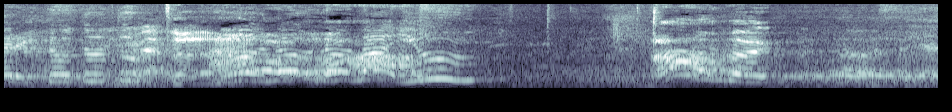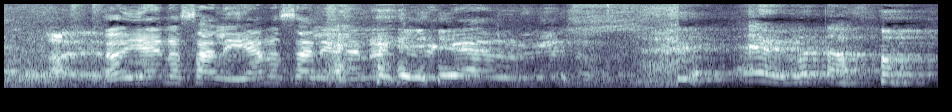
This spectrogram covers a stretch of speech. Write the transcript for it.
Eric, tú, tú, tú. No, no, no, not you. Oh my. No, ya no sale, ya no sale. En la noche se queda durmiendo. Eric, what the fuck?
